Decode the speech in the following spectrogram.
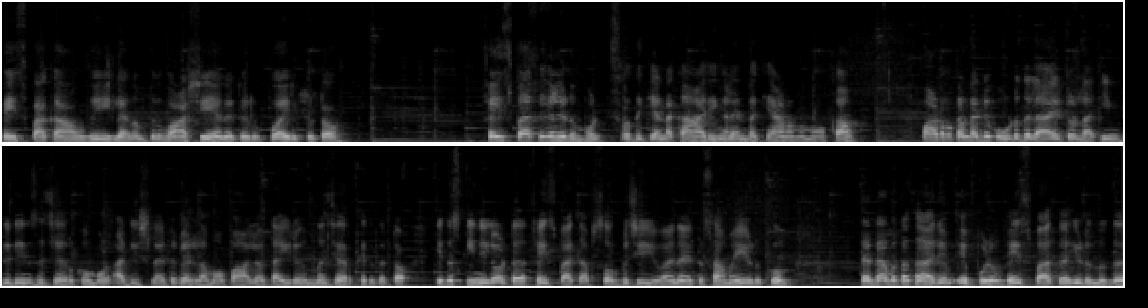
ഫേസ് പാക്ക് ആവുകയില്ല. നമുക്കിത് വാഷ് ചെയ്യാനായിട്ട് എളുപ്പമായിരിക്കും കേട്ടോ ഫേസ് പാക്കുകൾ ഇടുമ്പോൾ ശ്രദ്ധിക്കേണ്ട കാര്യങ്ങൾ എന്തൊക്കെയാണെന്ന് നോക്കാം. വാട്ടർ കണ്ടന്റ് കൂടുതലായിട്ടുള്ള ഇൻഗ്രീഡിയൻസ് ചേർക്കുമ്പോൾ അഡീഷണൽ ആയിട്ട് വെള്ളമോ പാലോ തൈരോ ഒന്നും ചേർക്കരുത് കേട്ടോ ഇത് സ്കിന്നിലോട്ട് ഫേസ് പാക്ക് അബ്സോർബ് ചെയ്യുവാനായിട്ട് സമയമെടുക്കും. രണ്ടാമത്തെ കാര്യം എപ്പോഴും ഫേസ് പാക്ക് ഇടുന്നത്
